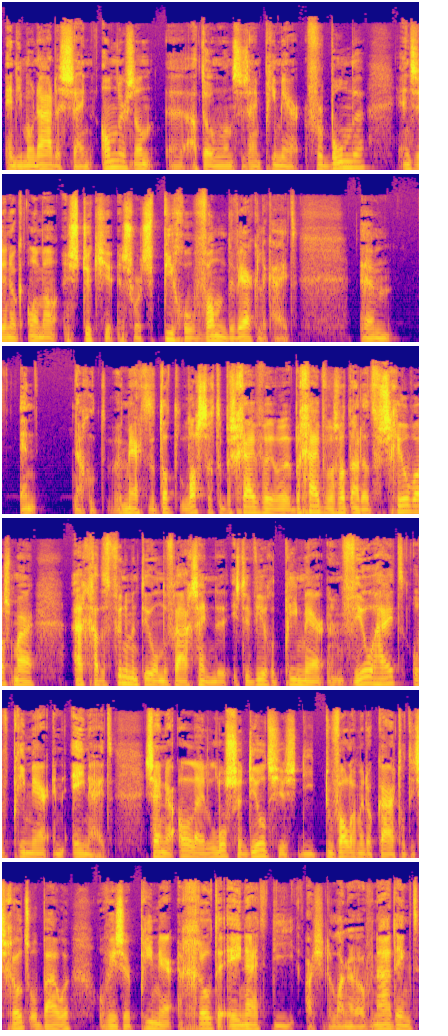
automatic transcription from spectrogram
En die monades zijn anders dan uh, atomen, want ze zijn primair verbonden. En ze zijn ook allemaal een stukje, een soort spiegel van de werkelijkheid. Um, nou goed, we merkten dat dat lastig te beschrijven, begrijpen was wat nou dat verschil was. Maar eigenlijk gaat het fundamenteel om de vraag: zijn is de wereld primair een veelheid of primair een eenheid? Zijn er allerlei losse deeltjes die toevallig met elkaar tot iets groots opbouwen? Of is er primair een grote eenheid die, als je er langer over nadenkt,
